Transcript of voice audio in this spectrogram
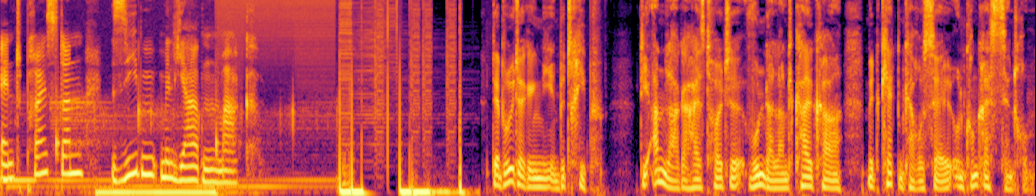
Endpreis dann 7 Milliarden Mark. Der Brüter ging nie in Betrieb. Die Anlage heißt heute Wunderland Kalkar mit Kettenkarussell und Kongresszentrum.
